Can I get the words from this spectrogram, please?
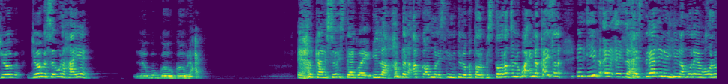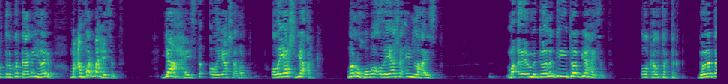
jooga jooga say u lahaayeen lagu gowgowracay. ee halkaana soo istaagi waayo ilaa haddana afka ad malaysa in muddo laga tolo bistoolad in lagu ila kaysla in iyaga la haystayaal inay yihiin amale hool horta laka taagan yahayo macanfar baa haysata yaa haysta odayaashan horta odayaasha yaa arka. Ma la hubaa odayaashan in la haysto? Ma dowladdii etoobiya haysata oo kala tag tagta dowladda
